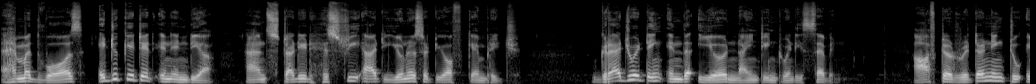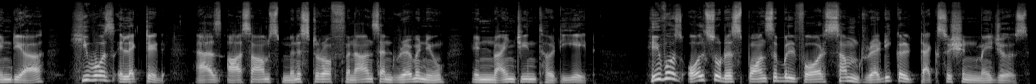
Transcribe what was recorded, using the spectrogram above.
Ahmed was educated in India and studied history at University of Cambridge, graduating in the year 1927. After returning to India, he was elected as Assam's Minister of Finance and Revenue in 1938. He was also responsible for some radical taxation measures.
